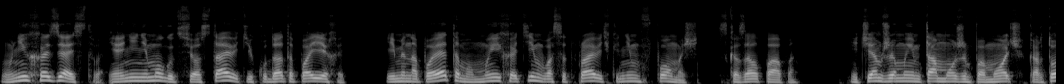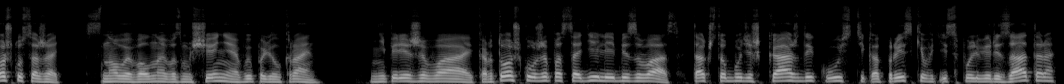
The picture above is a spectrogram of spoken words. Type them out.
«У них хозяйство, и они не могут все оставить и куда-то поехать. Именно поэтому мы и хотим вас отправить к ним в помощь», — сказал папа. «И чем же мы им там можем помочь? Картошку сажать?» С новой волной возмущения выпалил Крайн. «Не переживай, картошку уже посадили и без вас, так что будешь каждый кустик отпрыскивать из пульверизатора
